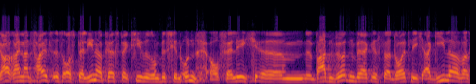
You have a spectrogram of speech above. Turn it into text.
Ja, Rheinland-Pfalz ist aus Berliner Perspektive so ein bisschen unauffällig. Ähm, Baden-Württemberg ist da deutlich agiler, was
